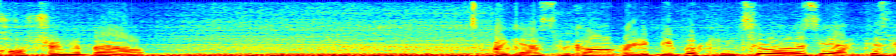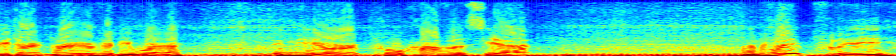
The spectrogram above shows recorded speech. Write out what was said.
pottering about. I guess we can't really be booking tours yet because we don't know of anywhere in Europe who'll have us yet. And hopefully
